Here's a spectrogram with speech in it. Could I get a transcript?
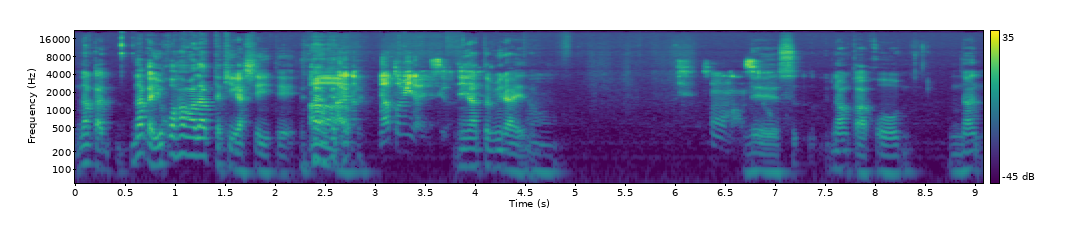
なんかなんか横浜だった気がしていて。ああれ、みなとみらいですよね。みなとみらいの、うん。そうなんですよ。ですなんかこうなん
